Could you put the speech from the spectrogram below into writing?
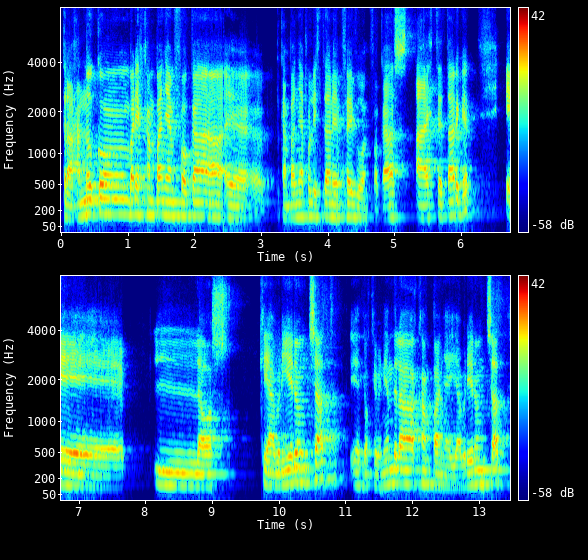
trabajando con varias campañas enfocadas, eh, campañas publicitarias en Facebook enfocadas a este target, los que abrieron chat, eh, los que venían de las campañas y abrieron chat,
